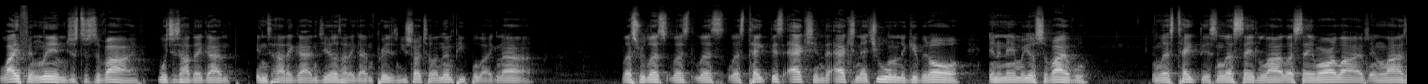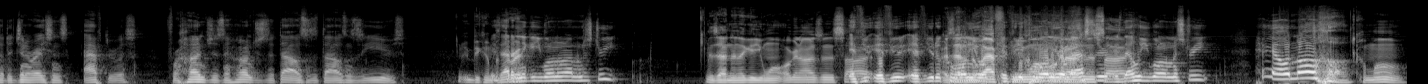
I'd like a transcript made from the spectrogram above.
life and limb just to survive, which is how they got in, how they got in jail, how they got in prison. You start telling them people like, nah, let's let's let's let's let's take this action, the action that you willing to give it all in the name of your survival, and let's take this and let's save the lives, let's save our lives and lives of the generations after us for hundreds and hundreds of thousands and thousands of years. You become Is a that a nigga you want around on the street? Is that the nigga you want organizing inside? If you if you if you the a colonial if you the colonial master, is that who you want on the street? Hell no. Come on.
